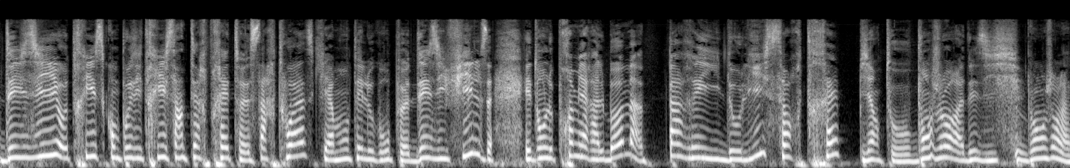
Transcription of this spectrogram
Daisy, autrice, compositrice, interprète sartoise qui a monté le groupe Daisy Fields et dont le premier album, Paris Dolly, sort très bientôt. Bonjour à Daisy. Bonjour la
